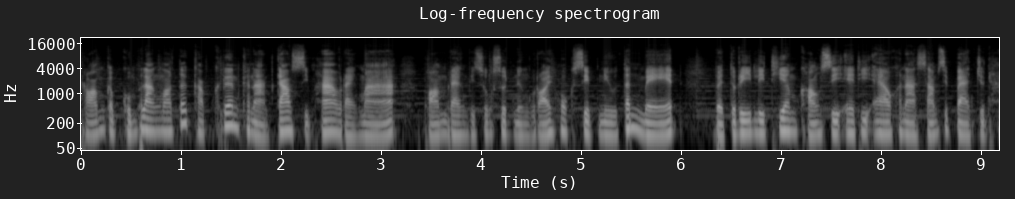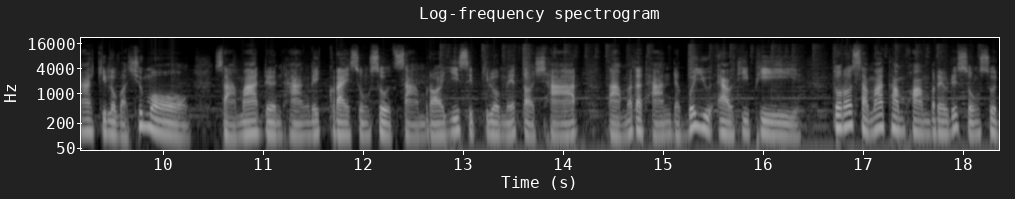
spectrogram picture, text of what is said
พร้อมกับขุมพลังมอเตอร์ขับเคลื่อนขนาด 95 แรงม้า พร้อมแรงบิดสูงสุด 160 นิวตันเมตร แบตเตอรี่ลิเธียมของ CATL ขนาด 38.5 กิโลวัตต์ชั่วโมง สามารถเดินทางได้ไกลสูงสุด 320 กิโลเมตรต่อชาร์จ ตามมาตรฐาน WLTP ตัวรถสามารถทำความเร็วได้สูงสุด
